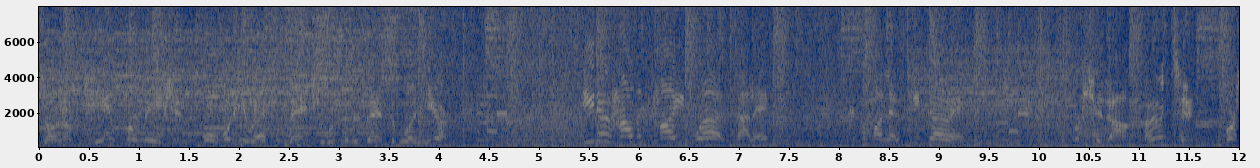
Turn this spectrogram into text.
sort of cave formation. Well, what do you reckon, Beck? Should we put the festival in here? Do you know how the tide works, Alex? Come on, let's keep going. Look at that mountain. We're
